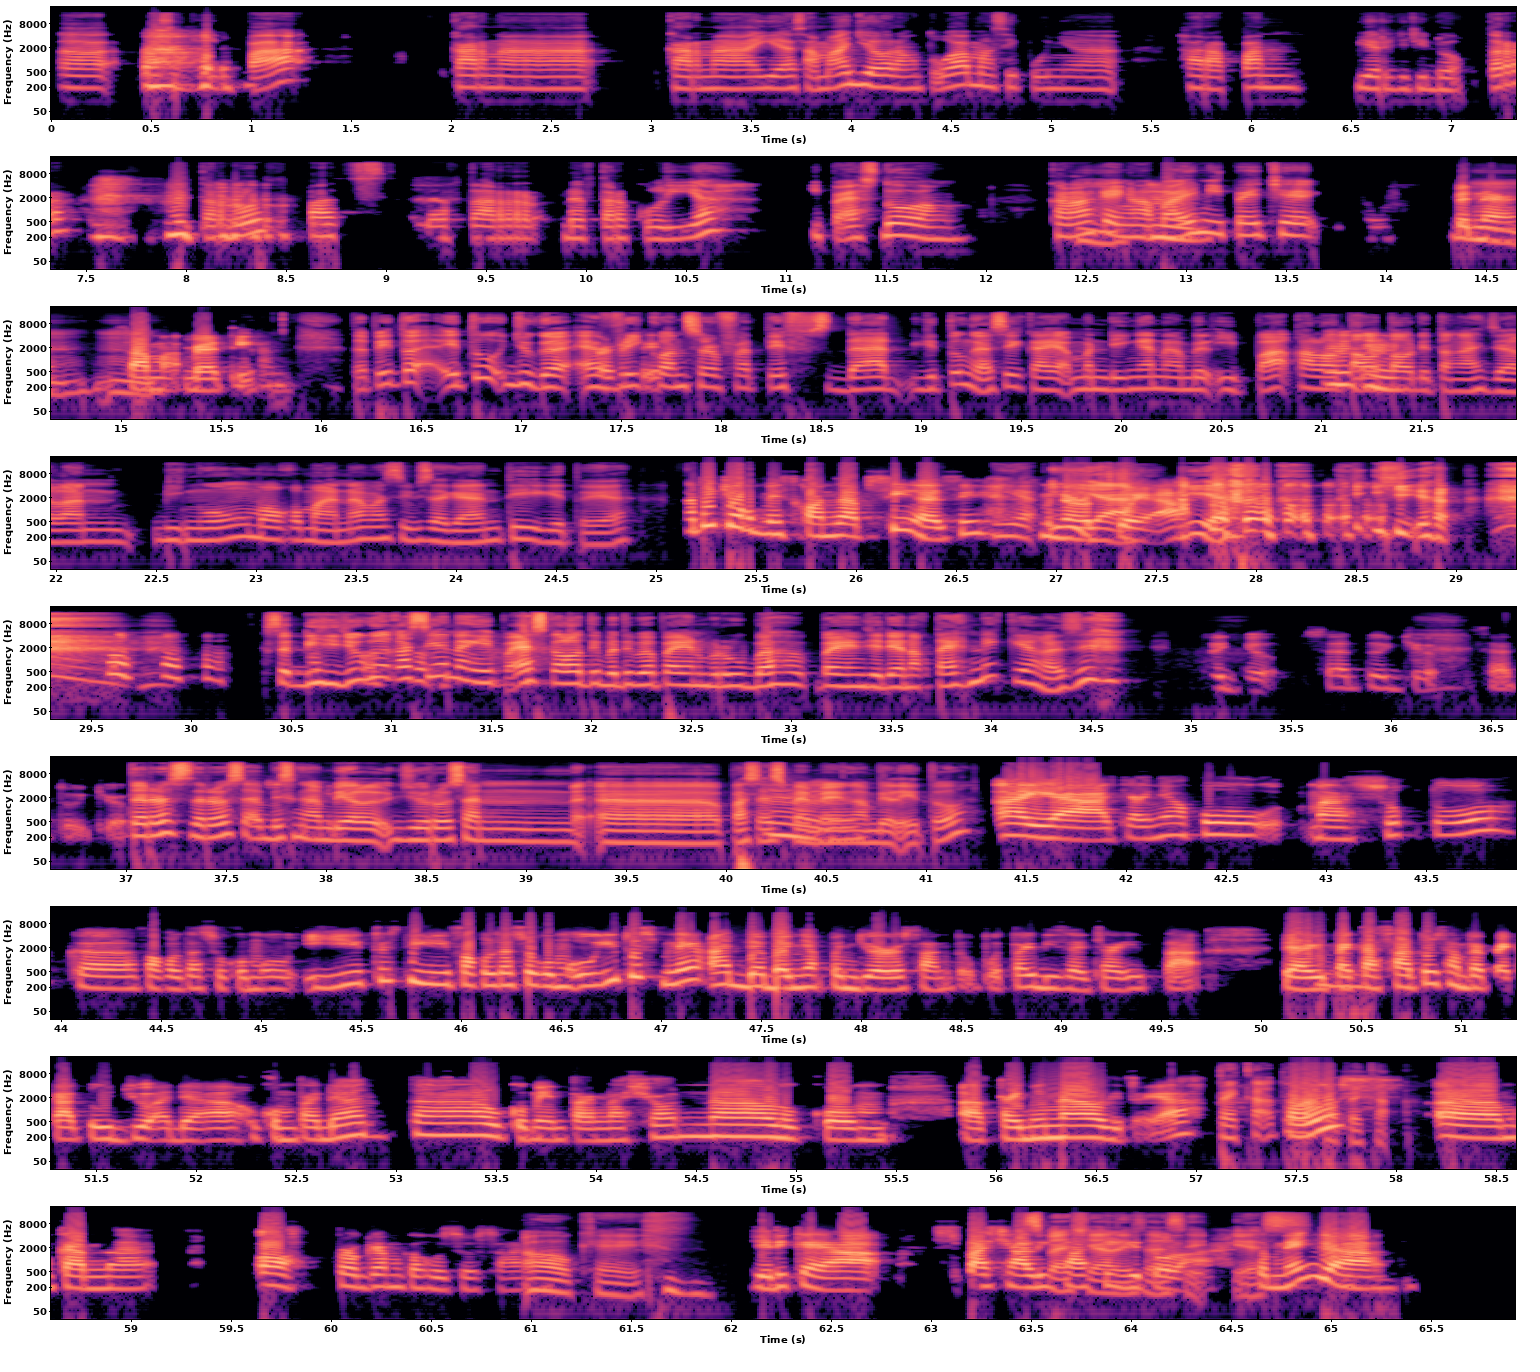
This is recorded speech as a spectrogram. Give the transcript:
eee, masuk IPA karena karena ya sama aja orang tua masih punya harapan biar jadi dokter. Terus pas daftar daftar kuliah IPS doang. Karena kayak Hmm. ngapain Hmm. IPC gitu. Bener, Hmm, hmm. sama berarti. Kan. Tapi itu itu juga every conservative dad gitu nggak sih kayak mendingan ngambil IPA kalau Mm-mm. tahu-tahu di tengah jalan bingung mau ke mana masih bisa ganti gitu ya. Tapi cukup miskonsepsi nggak sih? Iya. Menurutku iya, ya. iya, iya. Sedih juga kasihan yang IPS kalau tiba-tiba pengen berubah pengen jadi anak teknik ya nggak sih? Setuju, setuju, setuju. Terus terus abis ngambil jurusan eh, pas SPM Hmm. ngambil itu, Ah ya, akhirnya aku masuk tuh ke Fakultas Hukum UI. Terus di Fakultas Hukum UI itu sebenarnya ada banyak penjurusan tuh. Putri bisa cerita dari Hmm. PK 1 sampai PK 7 ada hukum perdata, hukum internasional, hukum uh, kriminal gitu ya. PK Terus PK? em, karena oh program kekhususan. Oh, Oke. Jadi kayak spesialisasi gitu Spesialisasi, lah. yes. Sebenarnya nggak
